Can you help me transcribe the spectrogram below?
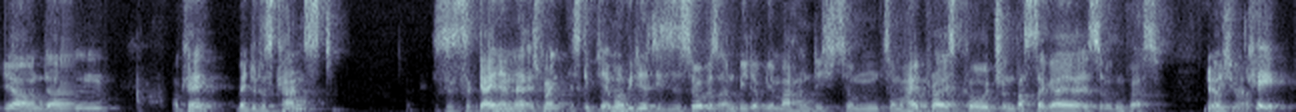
Ja, und dann, okay, wenn du das kannst, das ist das Geile, ne? Ich meine, es gibt ja immer wieder diese Serviceanbieter, wir machen dich zum, zum High-Price-Coach und was der Geier ist, irgendwas. Ja, ich, okay,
